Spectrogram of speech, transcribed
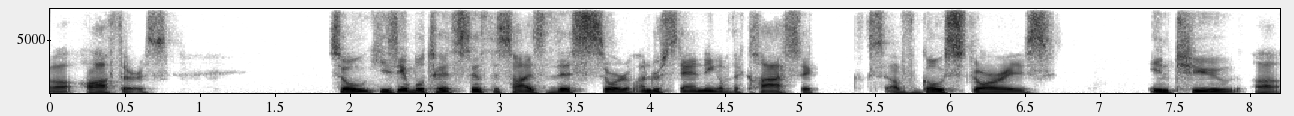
uh, authors. So he's able to synthesize this sort of understanding of the classics of ghost stories into uh,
